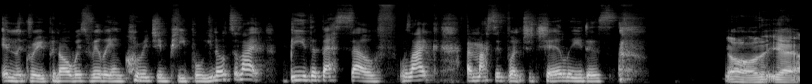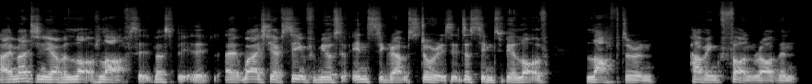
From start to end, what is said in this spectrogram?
in the group and always really encouraging people, you know, to like be the best self. We're like a massive bunch of cheerleaders. Oh yeah, I imagine you have a lot of laughs. It must be. It, uh, well, actually, I've seen from your sort of Instagram stories, it does seem to be a lot of laughter and having fun rather than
